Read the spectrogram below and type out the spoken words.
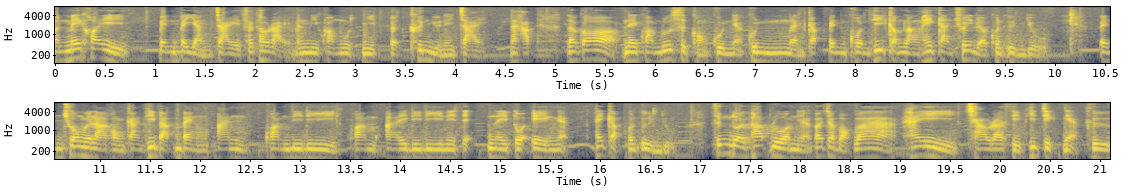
มันไม่ค่อยเป็นไปอย่างใจสักเท่าไหร่ มันมีความหงุดหงิดเกิดขึ้นอยู่ในใจนะครับ แล้วก็ในความรู้สึกของคุณเนี่ย คุณเหมือนกับเป็นคนที่กำลังให้การช่วยเหลือคนอื่นอยู่ เป็นช่วงเวลาของการที่แบบแบ่งปันความดีๆ ความอะไรดีๆในในตัวเองเนี่ยให้กับคนอื่นอยู่ ซึ่งโดยภาพรวมเนี่ยก็จะบอกว่าให้ชาวราศีพิจิกเนี่ยคือ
